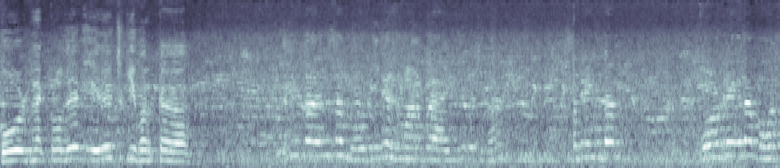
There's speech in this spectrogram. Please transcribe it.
ਕੋਲਡ ਡਰਿੰਕ ਨੂੰ ਦੇ ਇਹਦੇ ਵਿੱਚ ਕੀ ਫ਼ਰਕ ਹੈਗਾ? ਇਹ ਤਾਂ ਇਹ ਤਾਂ ਬਹੁਤ ਵਧੀਆ ਸਮਾਨ ਪਾਇਆ ਜੀ ਇਹਦੇ ਵਿੱਚ ਤਾਂ ਕੋਲਡ ਡਰਿੰਕ ਦਾ ਕੋਲਡ ਡਰਿੰਕ ਦਾ ਬਹੁਤ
